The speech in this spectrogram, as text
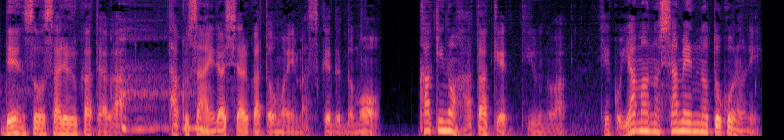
連想される方がたくさんいらっしゃるかと思いますけれども、柿の畑っていうのは結構山の斜面のところに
